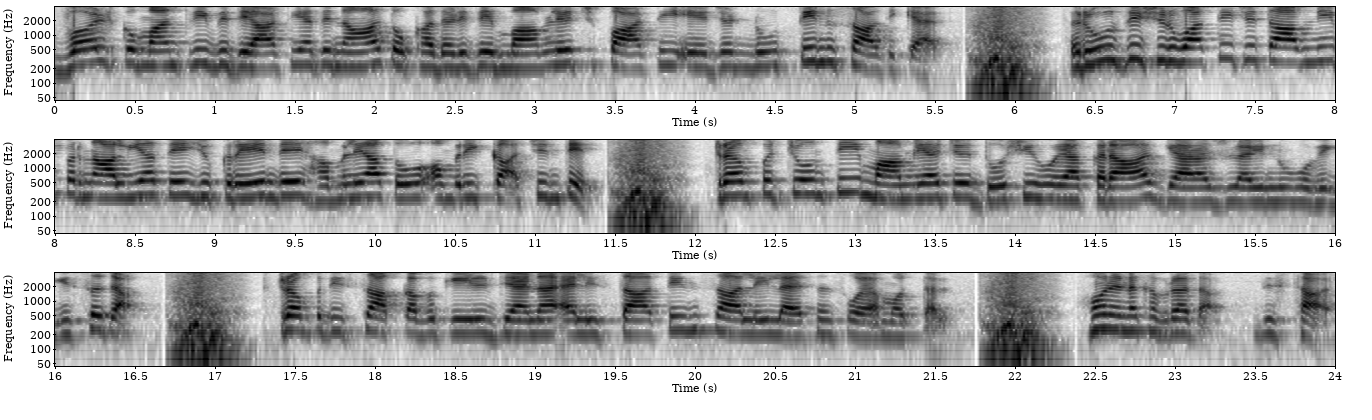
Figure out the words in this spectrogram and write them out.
ਵਰਲਡ ਕੌਮਾਂਤਰੀ ਵਿਦਿਆਰਥੀਆਂ ਦੇ ਨਾਲ ਧੋਖਾਧੜੀ ਦੇ ਮਾਮਲੇ 'ਚ ਭਾਰਤੀ ਏਜੰਟ ਨੂੰ 3 ਸਾਲ ਦੀ ਕੈਦ। ਰੂਸ ਦੀ ਸ਼ੁਰੂਆਤੀ ਚੇਤਾਵਨੀ ਪ੍ਰਣਾਲੀਆਂ ਤੇ ਯੂਕਰੇਨ ਦੇ ਹਮਲਿਆਂ ਤੋਂ ਅਮਰੀਕਾ ਚਿੰਤਿਤ। ਟਰੰਪ 34 ਮਾਮਲਿਆਂ 'ਚ ਦੋਸ਼ੀ ਹੋਇਆ ਕਰਾਰ 11 ਜੁਲਾਈ ਨੂੰ ਹੋਵੇਗੀ ਸਜ਼ਾ। ਟਰੰਪ ਦੀ ਸਾਬਕਾ ਵਕੀਲ ਜੈਨਾ ਐਲਿਸ ਦਾ 3 ਸਾਲ ਲਈ ਲਾਇਸੈਂਸ ਹੋਇਆ ਮੁਅੱਤਲ। ਹੁਣ ਇਹਨਾਂ ਖਬਰਾਂ ਦਾ ਵਿਸਥਾਰ।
